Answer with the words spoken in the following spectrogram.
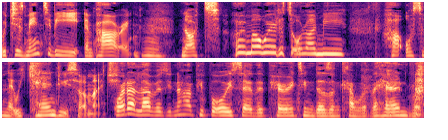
which is meant to be empowering, mm. not, oh my word, it's all on me. How awesome that we can do so much. What I love is, you know how people always say that parenting doesn't come with a handbook?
